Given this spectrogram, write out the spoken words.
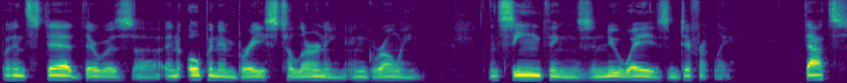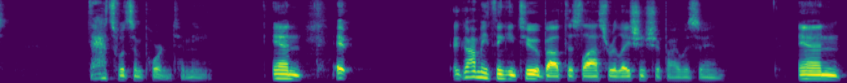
But instead, there was uh, an open embrace to learning and growing and seeing things in new ways and differently. That's that's what's important to me. And it it got me thinking too about this last relationship I was in and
